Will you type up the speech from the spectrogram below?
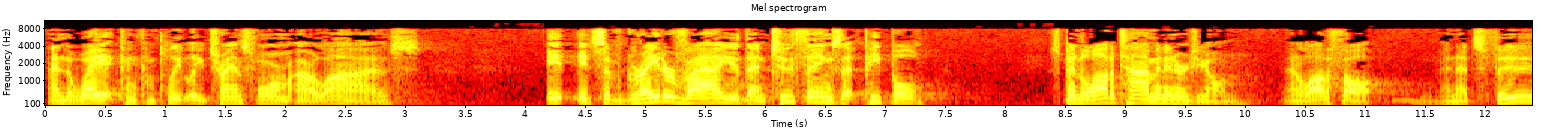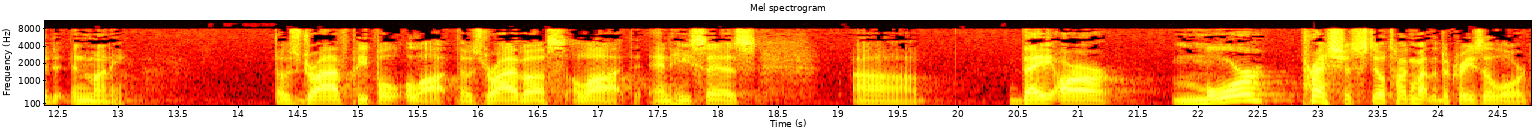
and the way it can completely transform our lives, it, it's of greater value than two things that people spend a lot of time and energy on and a lot of thought, and that's food and money. Those drive people a lot. Those drive us a lot. And he says, uh, they are more precious, still talking about the decrees of the Lord,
